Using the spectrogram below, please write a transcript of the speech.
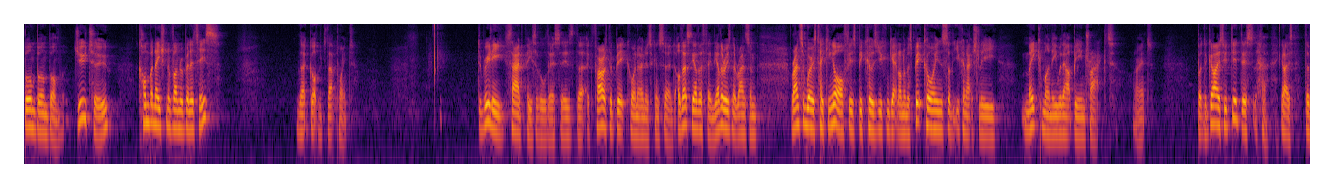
Boom, boom, boom. Due to a combination of vulnerabilities that got them to that point the really sad piece of all this is that as far as the Bitcoin owners are concerned, oh, that's the other thing. The other reason that ransom, ransomware is taking off is because you can get anonymous Bitcoins so that you can actually make money without being tracked, right? But the guys who did this, guys, the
